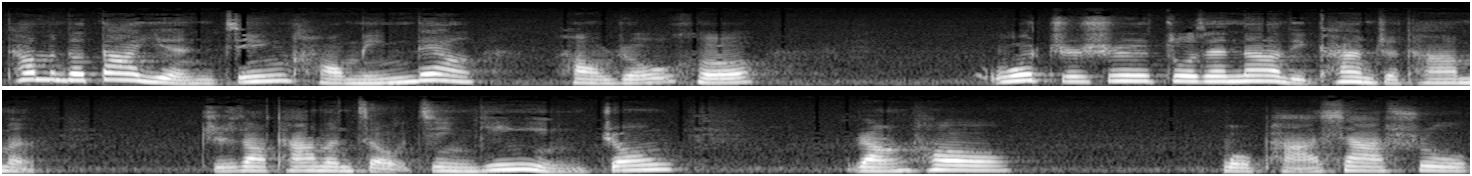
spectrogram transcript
他们的大眼睛好明亮，好柔和。我只是坐在那里看着他们，直到他们走进阴影中，然后我爬下树，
